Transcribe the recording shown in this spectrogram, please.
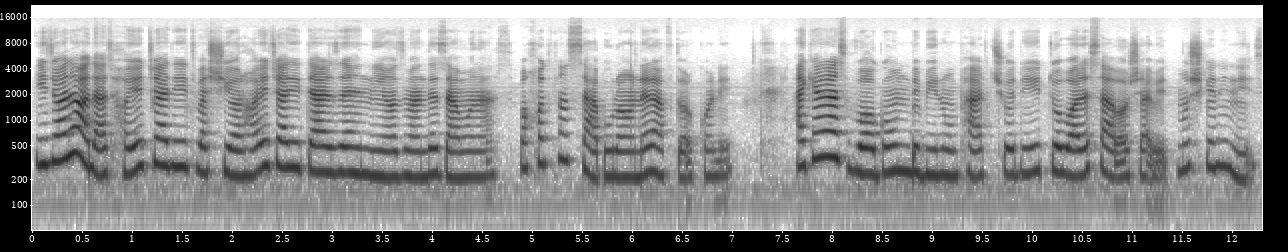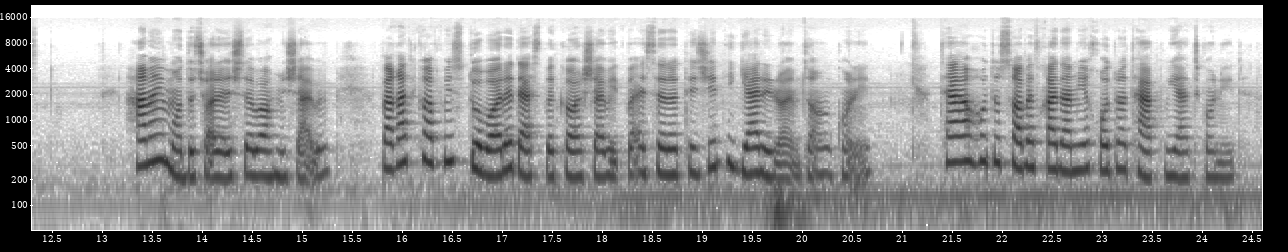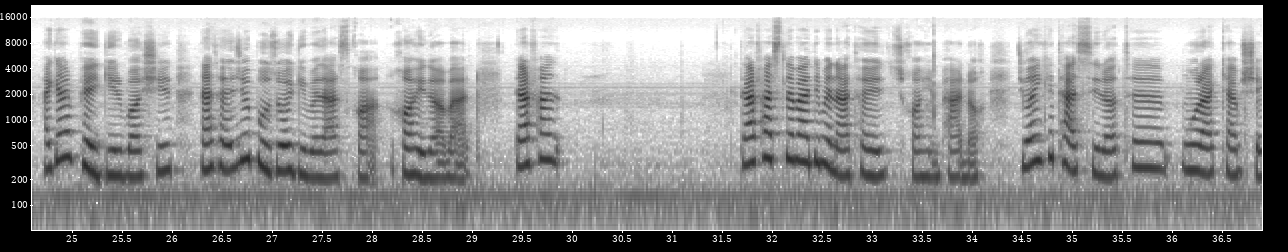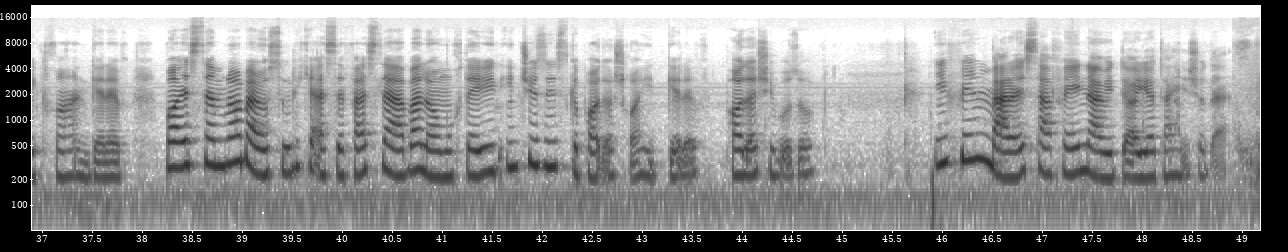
ایجاد عادتهای جدید و شیارهای جدید در ذهن نیازمند زمان است با خودتان صبورانه رفتار کنید اگر از واگن به بیرون پرت شدید دوباره سوار شوید مشکلی نیست همه ما دچار اشتباه می شویم فقط کافی است دوباره دست به کار شوید و استراتژی دیگری را امتحان کنید تعهد و ثابت قدمی خود را تقویت کنید. اگر پیگیر باشید نتایج بزرگی به دست خواهید آورد. در, در فصل بعدی به نتایج خواهیم پرداخت. جایی که تاثیرات مرکب شکل خواهند گرفت. با استمرار بر اصولی که از فصل اول آموخته اید این چیزی است که پاداش خواهید گرفت. پاداشی بزرگ. این فیلم برای صفحه نویدداریا تهیه شده است.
